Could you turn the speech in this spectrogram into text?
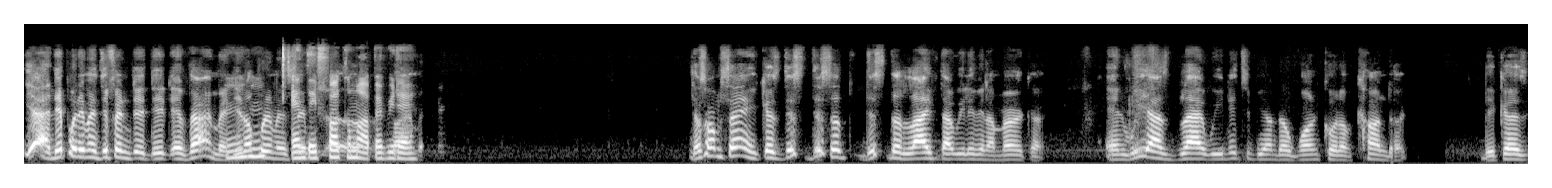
Yeah, they put them in different the, the environment. They don't Mhm. put them in the And same, they fuck uh, 'em up every day. That's what I'm saying. Because this this is this is the life that we live in America, and we as black we need to be under one code of conduct. Because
